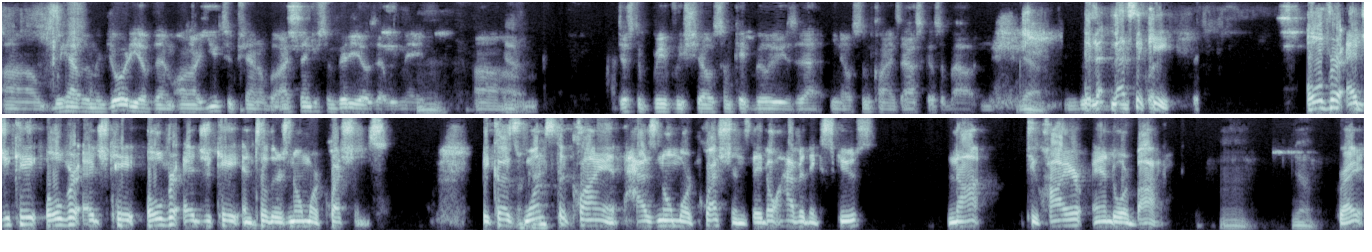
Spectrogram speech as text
Um, we have a majority of them on our YouTube channel, but I sent you some videos that we made Mhm. um, Yeah. Just to briefly show some capabilities that you know some clients ask us about. And, Yeah. and that- that's the key. Over educate, over educate, over educate until there's no more questions. Because Okay. once the client has no more questions, they don't have an excuse not to hire and or buy. Yeah. Right?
